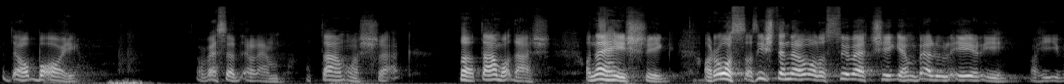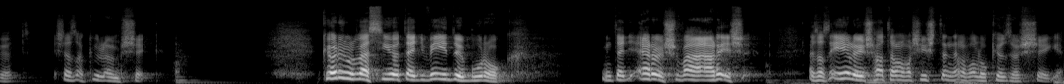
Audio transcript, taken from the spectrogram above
De a baj, a veszedelem, a támasság, a támadás a nehézség, a rossz, az Istennel való szövetségen belül éri a hívőt. És ez a különbség. Körülveszi őt egy védőburok, mint egy erős vár, és ez az élő és hatalmas Istennel való közössége.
